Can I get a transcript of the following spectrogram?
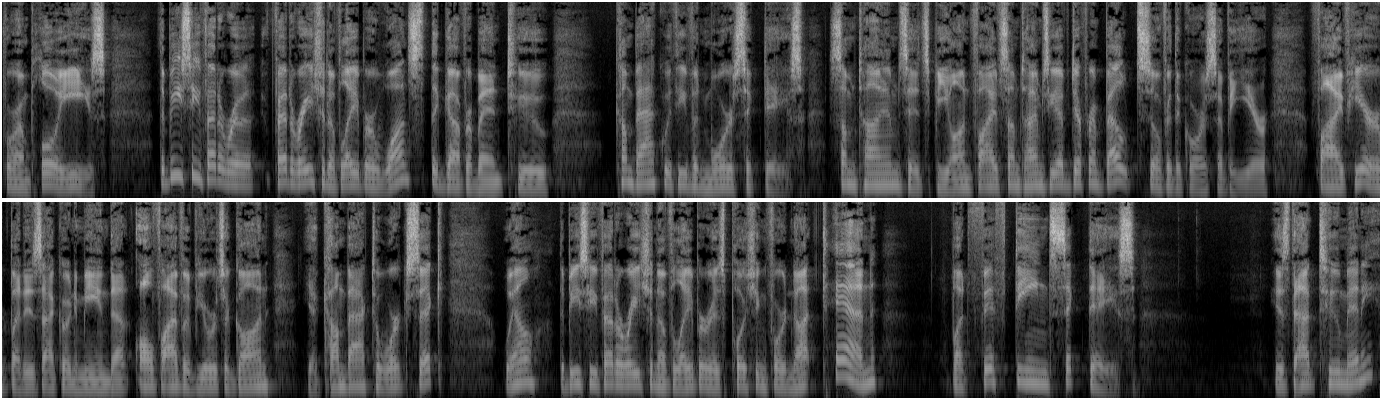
for employees, the BC Federa- Federation of Labor wants the government to come back with even more sick days. Sometimes it's beyond five. Sometimes you have different bouts over the course of a year. Five here, but is that going to mean that all five of yours are gone? You come back to work sick? Well, the BC Federation of Labor is pushing for not 10, but 15 sick days. Is that too many?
